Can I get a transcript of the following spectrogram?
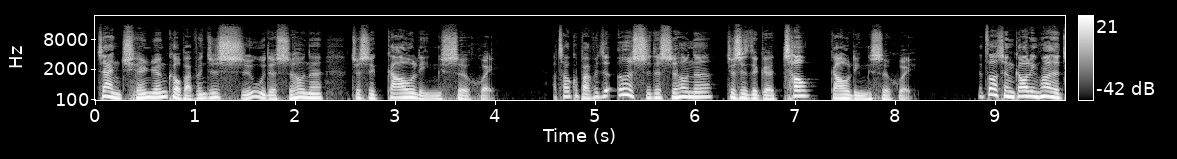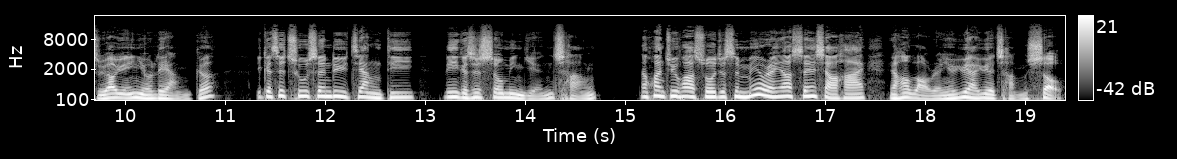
占全人口百分之十五的时候呢，就是高龄社会啊；超过百分之二十的时候呢，就是这个超高龄社会。那造成高龄化的主要原因有两个，一个是出生率降低，另一个是寿命延长。那换句话说，就是没有人要生小孩，然后老人又越来越长寿。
